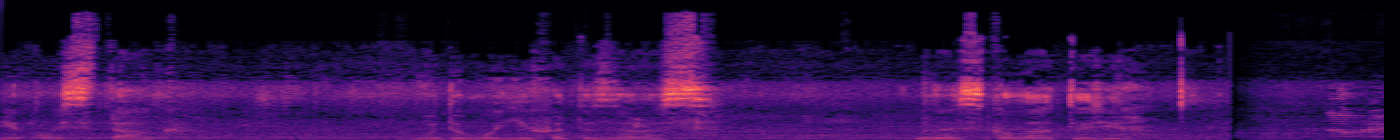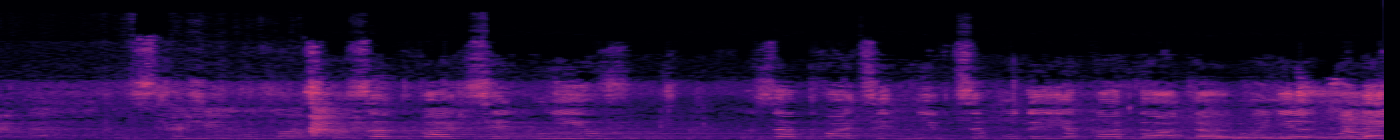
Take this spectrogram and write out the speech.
І ось так. Будемо їхати зараз на ескалаторі. Скажіть, будь ласка, за 20 днів, за 20 днів це буде яка дата? Мені мене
